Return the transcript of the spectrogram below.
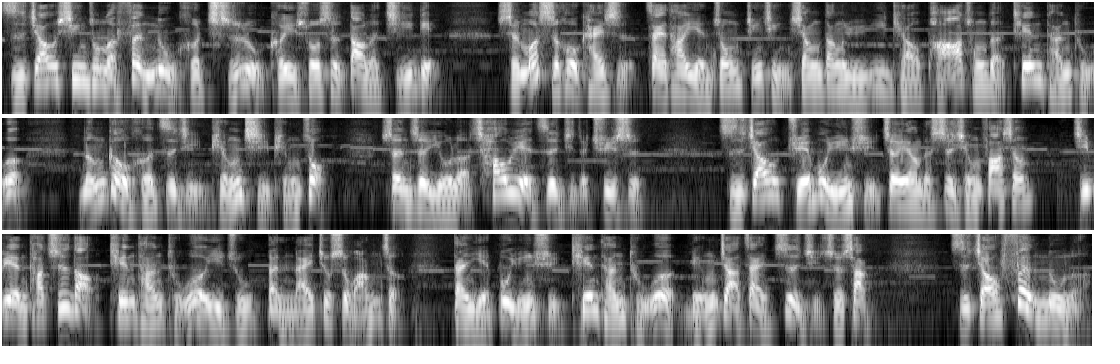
子娇心中的愤怒和耻辱可以说是到了极点。什么时候开始，在他眼中仅仅相当于一条爬虫的天坛土鳄，能够和自己平起平坐？甚至有了超越自己的趋势，子娇绝不允许这样的事情发生。即便他知道天坛土鳄一族本来就是王者，但也不允许天坛土鳄凌驾在自己之上。子娇愤怒了，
